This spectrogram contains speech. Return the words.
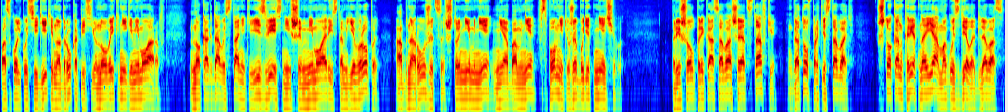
поскольку сидите над рукописью новой книги мемуаров. Но когда вы станете известнейшим мемуаристом Европы, обнаружится, что ни мне, ни обо мне вспомнить уже будет нечего. Пришел приказ о вашей отставке, готов протестовать. Что конкретно я могу сделать для вас?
